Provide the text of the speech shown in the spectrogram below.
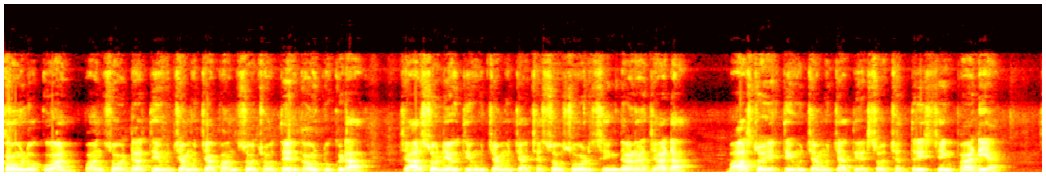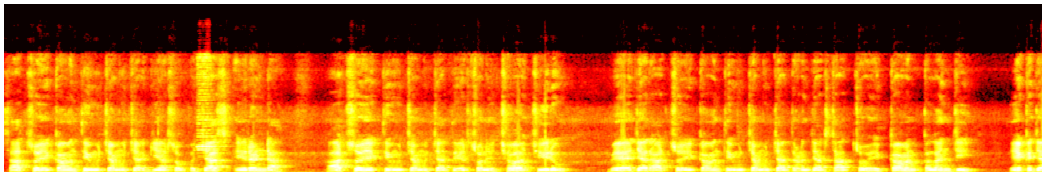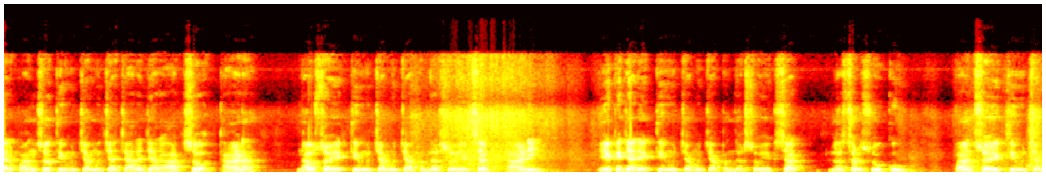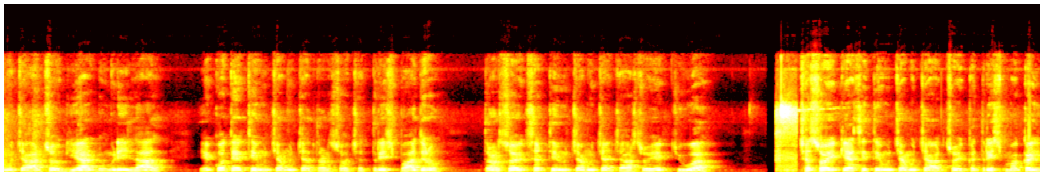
ઘઉં લોકવાન, પાંચસો અઢારથી ઊંચા ઊંચા પાંચસો છોતેર ઘઉં ટુકડા, ચારસો નેવથી ઊંચા ઊંચા છસો સોળ સિંગદાણા જાડા, બારસો એકથી ઊંચા ઊંચા તેરસો છત્રીસ સિંગ ફાડિયા, સાતસો એકાવનથી ઊંચા ઊંચા અગિયારસો પચાસ એરંડા, આઠસો એકથી ઊંચા ઊંચા તેરસો ને છ જીરું, બે હજાર આઠસો એકાવનથી ઊંચા ઊંચા ત્રણ હજાર સાતસો એકાવન કલંજી, એક હજાર પાંચસોથી ઊંચા ઊંચા ચાર હજાર આઠસો થાણા નવસો એકથી ઊંચા ઊંચા પંદરસો એકસઠ ધાણી એક હજાર એકથી ઊંચા ઊંચા પંદરસો એકસઠ લસણ સૂકું પાંચસો એકથી ઊંચા ઊંચા આઠસો અગિયાર ડુંગળી લાલ એકોતેરથી ઊંચા ઊંચા ત્રણસો છત્રીસ બાજરો ત્રણસો એકસઠથી ઊંચા ઊંચા ચારસો એક જુવાર છસો એક્યાસીથી ઊંચા ઊંચા આઠસો એકત્રીસ મકઈ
